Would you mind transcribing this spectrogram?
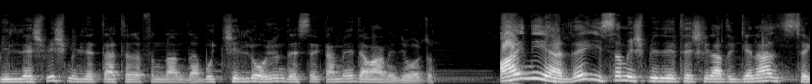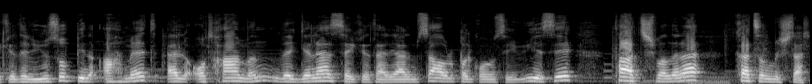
Birleşmiş Milletler tarafından da bu kirli oyun desteklenmeye devam ediyordu. Aynı yerde İslam İşbirliği Teşkilatı Genel Sekreteri Yusuf bin Ahmet El Otham'ın ve Genel Sekreter Yardımcısı Avrupa Konseyi üyesi tartışmalara katılmışlar.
